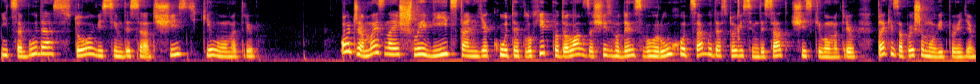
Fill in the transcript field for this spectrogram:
І це буде 186 кілометрів. Отже, ми знайшли відстань, яку теплохід подолав за 6 годин свого руху. Це буде 186 кілометрів. Так і запишемо у відповіді.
